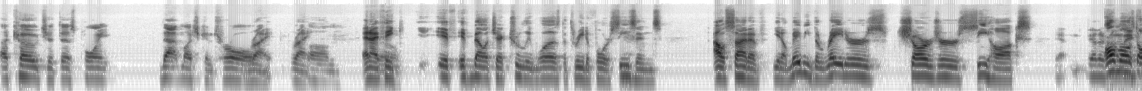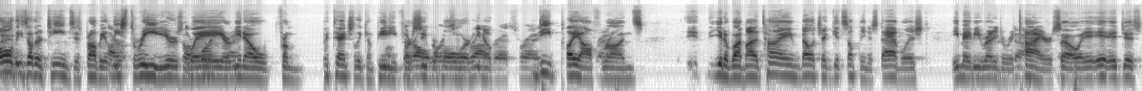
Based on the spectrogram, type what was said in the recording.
a coach at this point that much control. right, right. Um, And I So- think if if Belichick truly was the three to four seasons, outside of you know maybe the Raiders, Chargers, Seahawks, The others almost all these other teams is probably at Are- least three years away, worth- or right. you know, from potentially competing They're for Super Bowl or you know right. deep playoff Right. runs. It, you know, by by the time Belichick gets something established, he may be ready to retire. So it, it just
